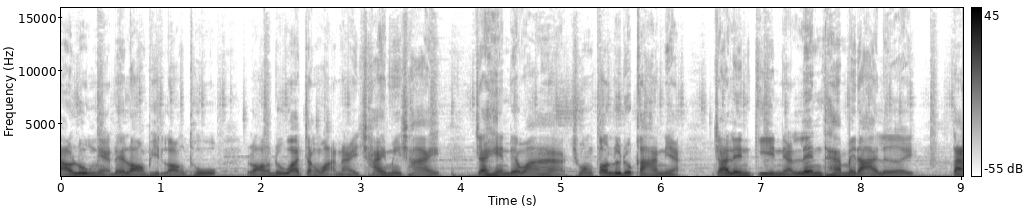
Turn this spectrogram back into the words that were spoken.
ดาวรุ่งเนี่ยได้ลองผิดลองถูก ลองดูว่าจังหวะไหนใช่ไม่ใช่ จะเห็นได้ว่าช่วงต้นฤดูกาลเนี่ยจาเลนกีนเนี่ยเล่นแทบไม่ได้เลย แต่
